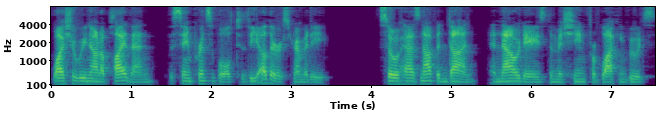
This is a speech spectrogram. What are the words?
Why should we not apply then the same principle to the other extremity so it has not been done, and nowadays the machine for blacking boots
